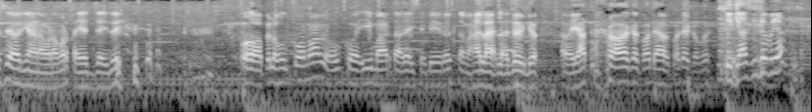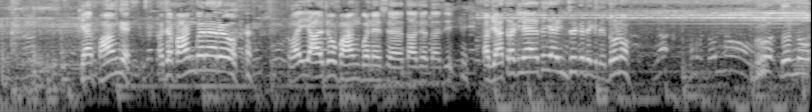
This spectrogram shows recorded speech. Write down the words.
હશે હરિયાણા વાળા વર્તા જ જાય જાય ઓ પેલો હુક્કો નો આવે હુક્કો ઈ મારતા જાય છે બે રસ્તામાં હાલા હાલા જોઈ લ્યો હવે યાત્રા કરવા આવે કે કોને આવે કોને ખબર ये क्या चीज है भैया क्या भांग है अच्छा भांग बना रहे हो भाई आज जो भांग बने से ताजा ताजी अब यात्रा के लिए आए थे या एंजॉय करने के लिए दोनों दोनों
